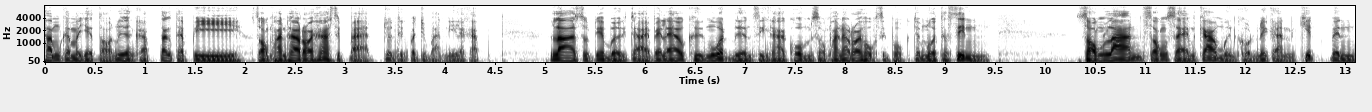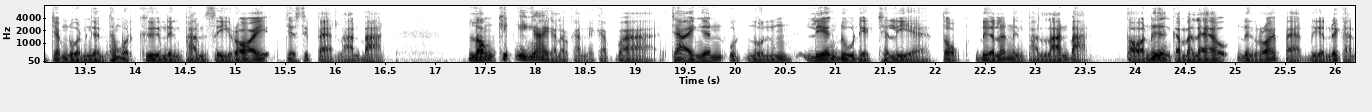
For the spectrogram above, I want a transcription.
ทำกันมาอย่างต่อเนื่องครับ ตั้งแต่ปี 2558 จนถึงปัจจุบันนี้แหละครับ ล่าสุดเนี่ยเบิกจ่ายไปแล้วคืองวดเดือนสิงหาคม 2566จำนวนทั้งสิ้น2ล้าน2แสน9หมื่นคนด้วยกัน คิดเป็นจำนวนเงินทั้งหมดคือ 1,478 ล้านบาท ลองคิดง่ายๆกันแล้วกันนะครับว่าจ่ายเงินอุดหนุนเลี้ยงดูเด็กเฉลี่ยตกเดือนละ 1,000 ล้านบาท ต่อเนื่องกันมาแล้ว 108 เดือนด้วยกัน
